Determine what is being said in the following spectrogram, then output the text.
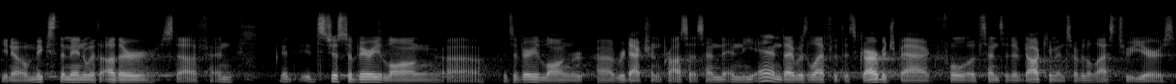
you know, mix them in with other stuff. And it, it's just a very long, uh, it's a very long uh, redaction process. And in the end, I was left with this garbage bag full of sensitive documents over the last two years.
